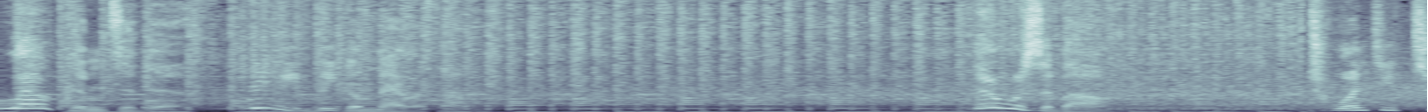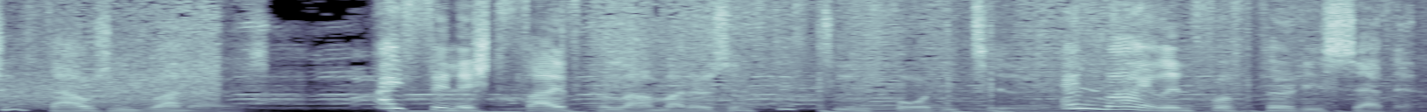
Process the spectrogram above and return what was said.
Welcome to the Rimi Riga marathon. There was about 22,000 runners. I finished 5 kilometers in 1542 and miling for 37.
